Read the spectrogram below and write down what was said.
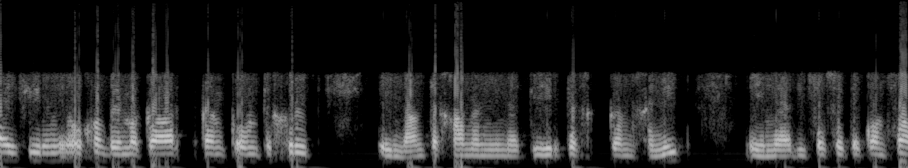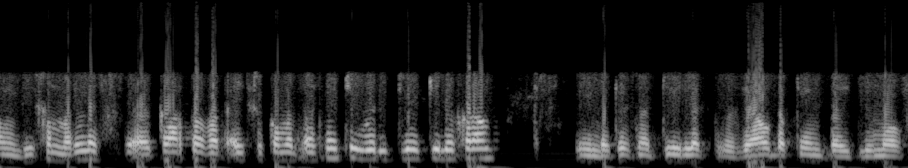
5:00 in die oggend bymekaar te kan kom te groet en dan te gaan in die natuur te kan geniet en uh, die visse te kon vang. Die gemiddelde uh, karpe wat uitgekom het was net so oor die 2 kg en dit is natuurlik wel bekend by Bloemhof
